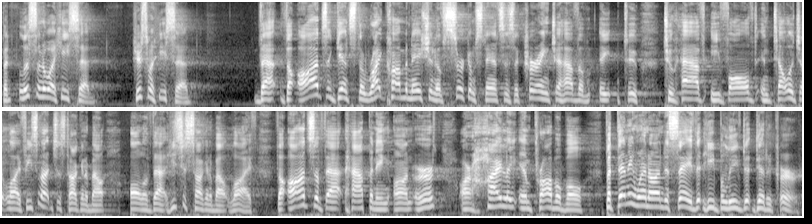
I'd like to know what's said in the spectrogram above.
But listen to what he said. Here's what he said that the odds against the right combination of circumstances occurring to have, a, to, to have evolved intelligent life, he's not just talking about all of that, he's just talking about life. The odds of that happening on earth are highly improbable, but then he went on to say that he believed it did occur.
